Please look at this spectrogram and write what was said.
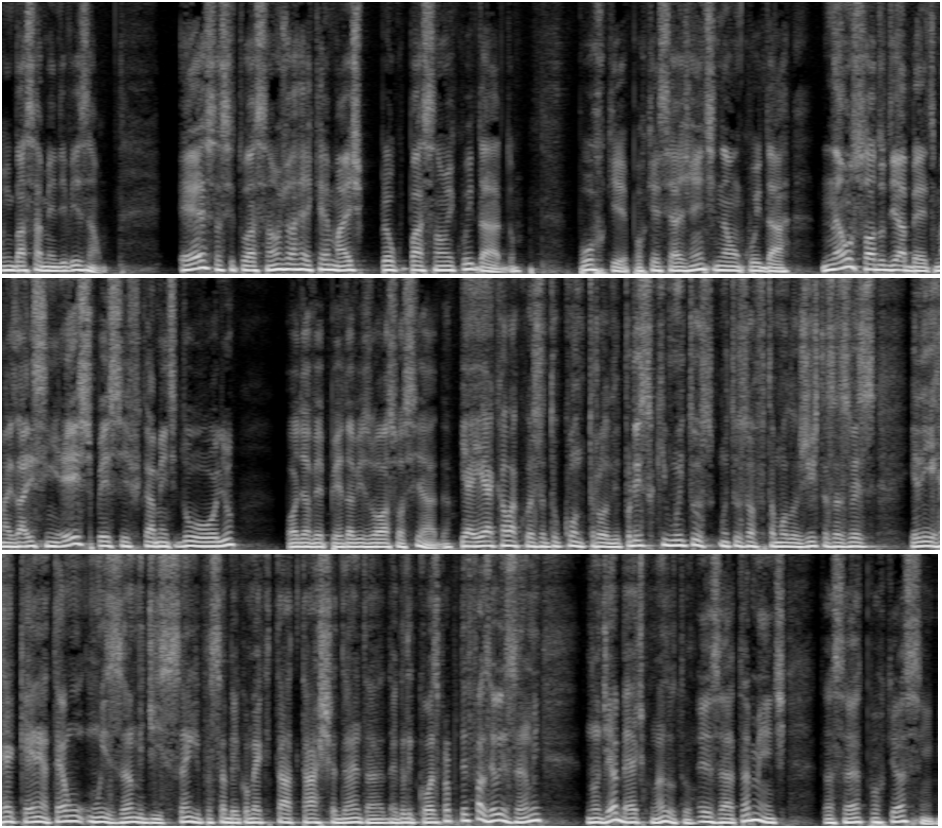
o embaçamento de visão essa situação já requer mais preocupação e cuidado. Por quê? Porque se a gente não cuidar não só do diabetes, mas aí sim especificamente do olho, pode haver perda visual associada. E aí é aquela coisa do controle. Por isso que muitos muitos oftalmologistas às vezes ele requerem até um, um exame de sangue para saber como é que tá a taxa né, da, da glicose para poder fazer o exame no diabético, né, doutor? Exatamente, tá certo? Porque assim,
